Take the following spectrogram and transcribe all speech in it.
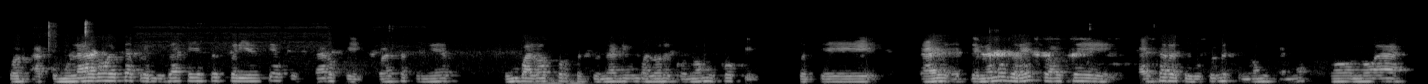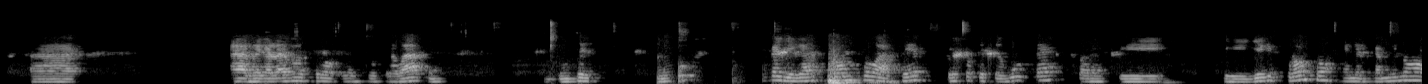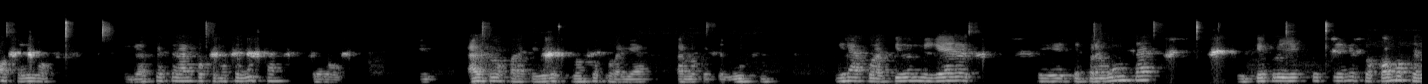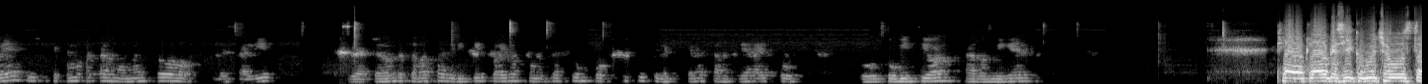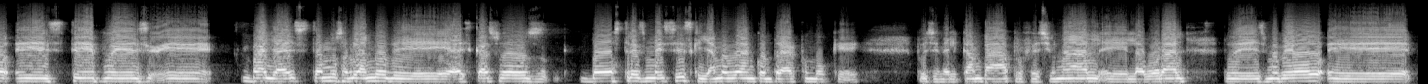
por acumulado este aprendizaje y esta experiencia, pues claro que vas a tener un valor profesional y un valor económico que pues que tenemos derecho a ese a esa retribución económica, ¿no? No, no a, a, a regalar nuestro, nuestro trabajo. Entonces, busca llegar pronto a hacer eso que te gusta para que, que llegues pronto en el camino, te digo, tendrás que hacer algo que no te gusta, pero eh, hazlo para que llegues pronto por allá a lo que te guste. Mira, por aquí don Miguel eh, te pregunta qué proyectos tienes o cómo te ves, que cómo está el momento de salir y hacia dónde te vas a dirigir. Por ahí nos comentaste un poquito si le quieras ampliar ahí tu, tu, tu visión a don Miguel. Claro, claro que sí, con mucho gusto. Este, pues, eh, Vaya, estamos hablando de a escasos dos, tres meses que ya me voy a encontrar como que pues en el campo profesional, eh, laboral, pues me veo eh,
